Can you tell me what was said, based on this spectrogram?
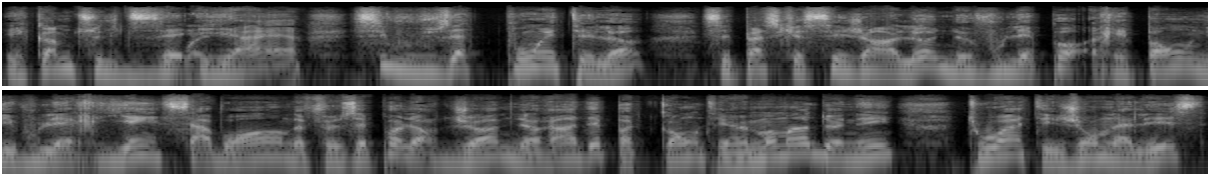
Et comme tu le disais oui. hier, si vous vous êtes pointé là, c'est parce que ces gens-là ne voulaient pas répondre, ne voulaient rien savoir, ne faisaient pas leur job, ne rendaient pas de compte. Et à un moment donné, toi, tu es journaliste,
